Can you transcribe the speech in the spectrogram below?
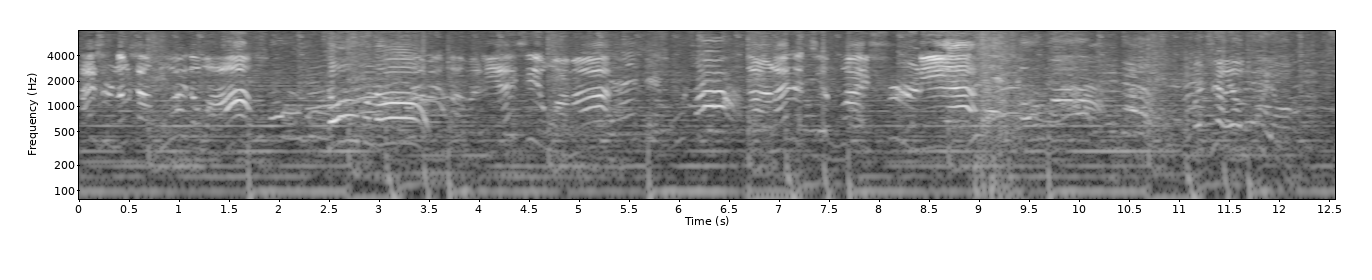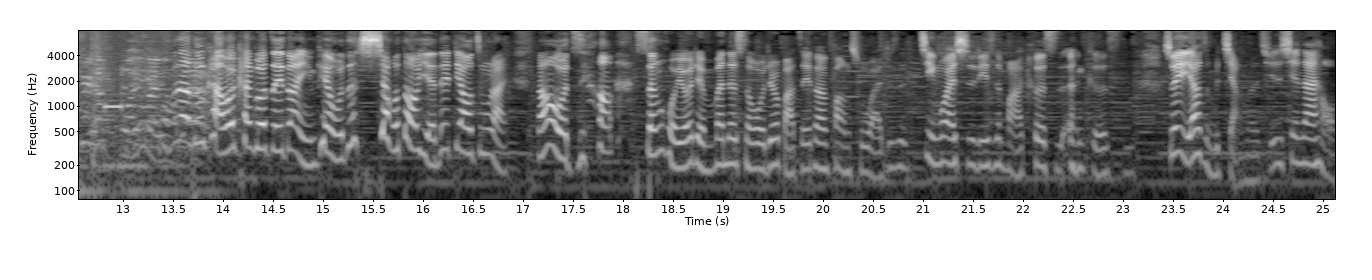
还是能上国外的网？都不能。他们怎么联系我们？联系不上。哪来的境外势力？我们只想要自由。我不知道卢卡有没有看过这一段影片，我真笑到眼泪掉出来。然后我只要生活有点闷的时候，我就把这一段放出来，就是境外势力是马克思恩格斯。所以要怎么讲呢？其实现在哈。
